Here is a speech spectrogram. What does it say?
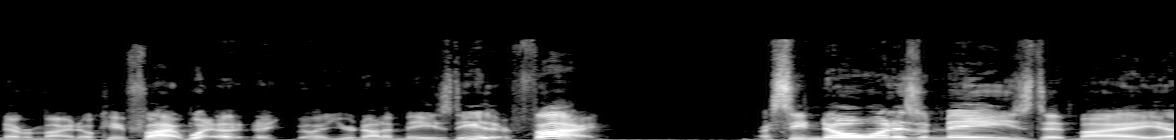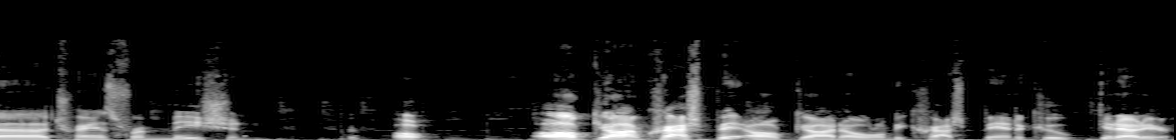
never mind. Okay, fine. What? Uh, uh, you're not amazed either. Fine. I see no one is amazed at my uh, transformation. Oh. Oh, God, I'm Crash Band... Oh, God, I don't want to be Crash Bandicoot. Get out of here.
